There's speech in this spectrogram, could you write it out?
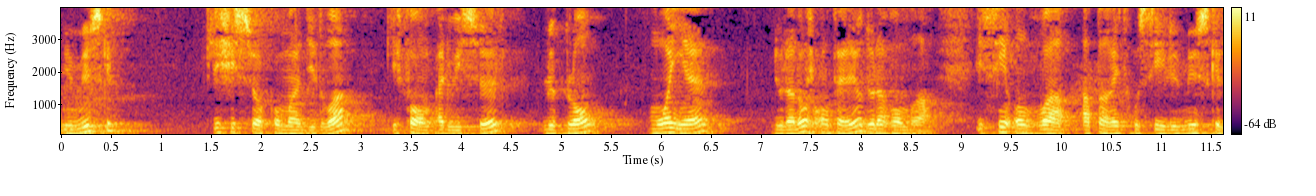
le muscle fléchisseur commun des doigts qui forme à lui seul le plan moyen de la longe antérieure de l'avant-bras. Ici, on voit apparaître aussi le muscle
